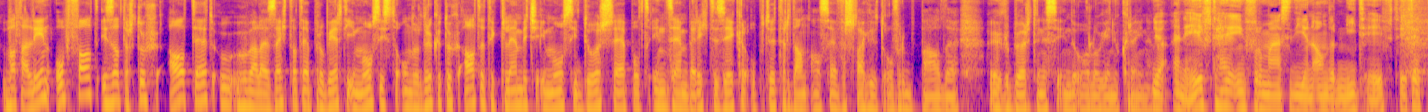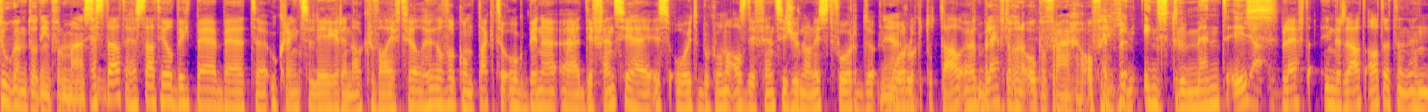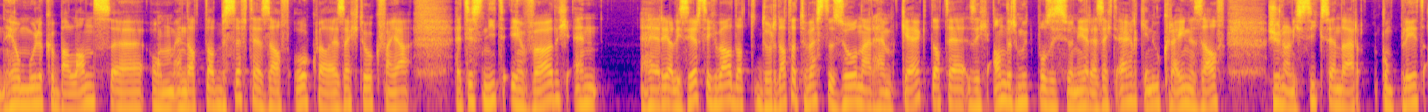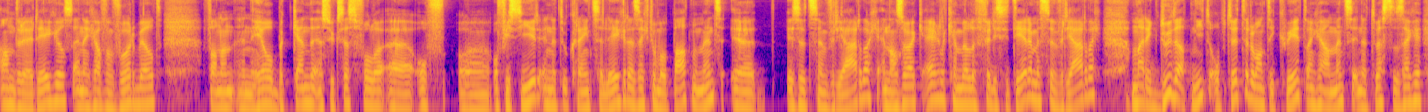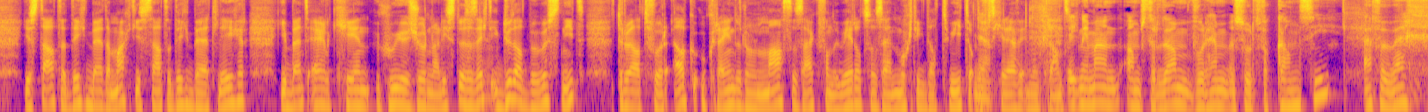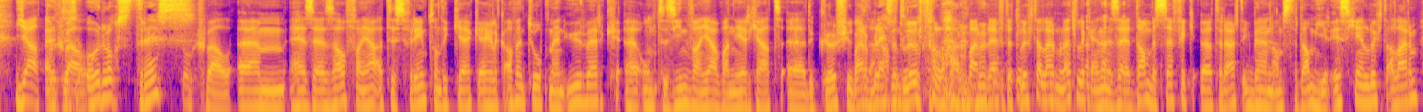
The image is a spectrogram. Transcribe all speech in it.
Wat alleen opvalt, is dat er toch altijd, hoewel hij zegt dat hij probeert die emoties te onderdrukken, toch altijd een klein beetje emotie doorcijpelt in zijn berichten. Zeker op Twitter dan als hij verslag doet over bepaalde eh, gebeurtenissen in de oorlog in Oekraïne. Ja, en heeft hij informatie die een ander niet heeft? Heeft hij toegang tot informatie? Hij staat, hij staat heel dicht bij, het uh, Oekraïnse leger in elk geval. Hij heeft heel, heel veel contacten ook binnen uh, Defensie. Hij is ooit begonnen als defensiejournalist voor de oorlog totaal uit. Het blijft toch een open vraag of hij geen instrument is? Ja, het blijft inderdaad altijd een, een heel moeilijke balans. Uh, om, en dat, dat beseft hij zelf ook wel. Hij zegt ook van ja, het is niet eenvoudig en hij realiseert zich wel dat doordat het Westen zo naar hem kijkt, dat hij zich anders moet positioneren. Hij zegt eigenlijk in Oekraïne zelf, journalistiek zijn daar compleet andere regels. En hij gaf een voorbeeld van een, een heel bekende en succesvolle of, uh, officier in het Oekraïnse leger. Hij zegt op een bepaald moment uh, is het zijn verjaardag en dan zou ik eigenlijk hem willen feliciteren met zijn verjaardag. Maar ik doe dat niet op Twitter, want ik weet, dan gaan mensen in het Westen zeggen je staat te dicht bij de macht, je staat te dicht bij het leger, je bent eigenlijk geen goede journalist. Dus hij zegt, ik doe dat bewust niet, terwijl het voor elke Oekraïner normaal normaalste zaak van de wereld zou zijn, mocht ik dat tweeten of schrijven in een krant. Ik neem aan, Amsterdam voor hem een soort vakantie? Even weg ja, toch wel. oorlogsstress? Toch wel. Um, hij zei zelf van ja, het is vreemd, want ik kijk eigenlijk af en toe op mijn uurwerk uh, om te zien van ja, wanneer gaat uh, de curfew... Waar dus blijft avond, het luchtalarm? Waar blijft het luchtalarm, letterlijk. En hij zei, dan besef ik uiteraard, ik ben in Amsterdam, hier is geen luchtalarm.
